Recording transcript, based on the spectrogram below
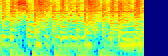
crew inside the building right now, you know.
